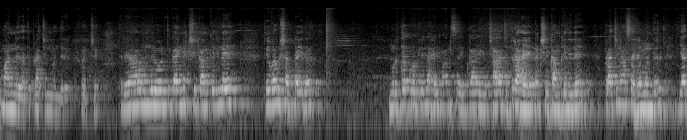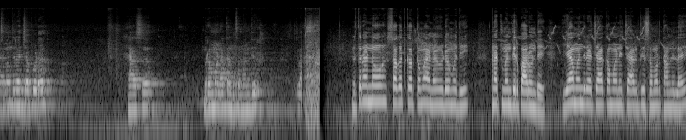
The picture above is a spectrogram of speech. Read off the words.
मानले जाते. प्राचीन मंदिर प्रकारचे. तर या मंदिरावरती काही नक्षीकाम केलेलं आहे ते बघू शकता इथं. मूर्त्या कोरलेल्या आहे माणसं आहे काय आहे, छायाचित्र आहे नक्षीकाम केलेले प्राचीन असं हे मंदिर याच मंदिराच्या पुढं हे असं ब्रह्मनाथांचं मंदिर. मित्रांनो स्वागत करतो माझ्या नवीन व्हिडिओमध्ये. नाथ मंदिर पारुंडे. या मंदिराच्या कमानीच्या अगदी समोर थांबलेलं आहे.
